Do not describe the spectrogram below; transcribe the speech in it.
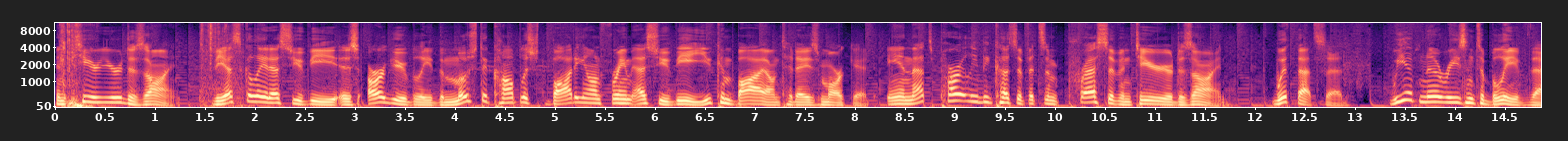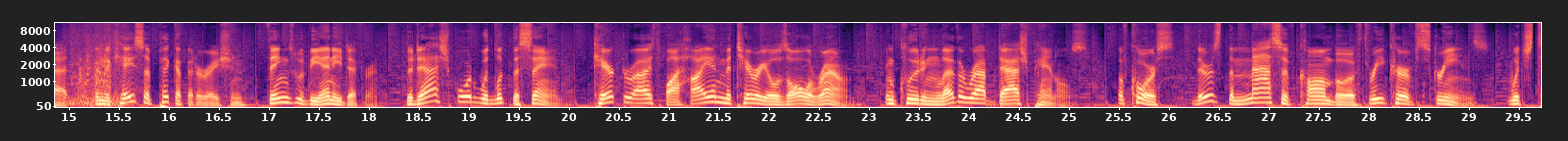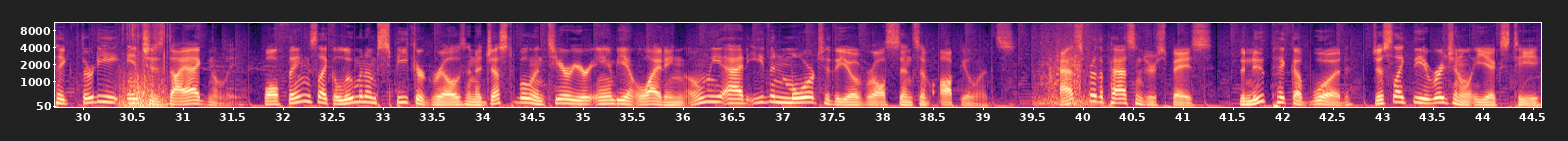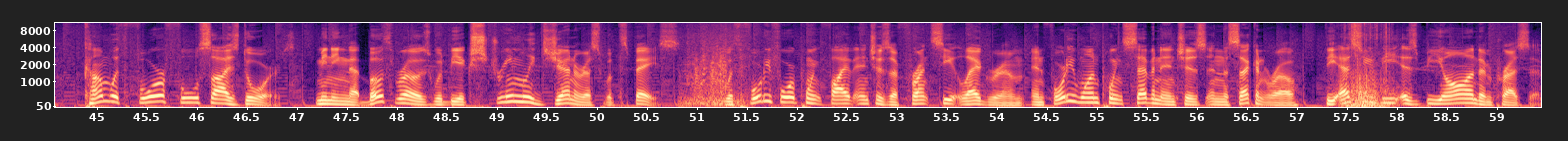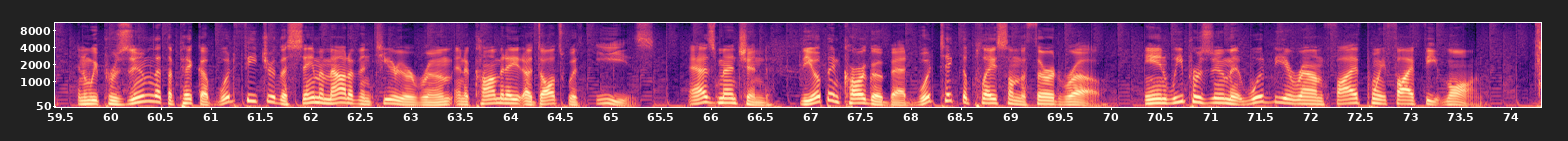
Interior Design The Escalade SUV is arguably the most accomplished body-on-frame SUV you can buy on today's market, and that's partly because of its impressive interior design. With that said, we have no reason to believe that, in the case of pickup iteration, things would be any different. The dashboard would look the same, characterized by high-end materials all around, including leather-wrapped dash panels. Of course, there's the massive combo of three curved screens, which take 38 inches diagonally, while things like aluminum speaker grills and adjustable interior ambient lighting only add even more to the overall sense of opulence. As for the passenger space, the new pickup would, just like the original EXT, come with four full-size doors, meaning that both rows would be extremely generous with space. With 44.5 inches of front seat legroom and 41.7 inches in the second row, the SUV is beyond impressive, and we presume that the pickup would feature the same amount of interior room and accommodate adults with ease. As mentioned, the open cargo bed would take the place on the third row, and we presume it would be around 5.5 feet long.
